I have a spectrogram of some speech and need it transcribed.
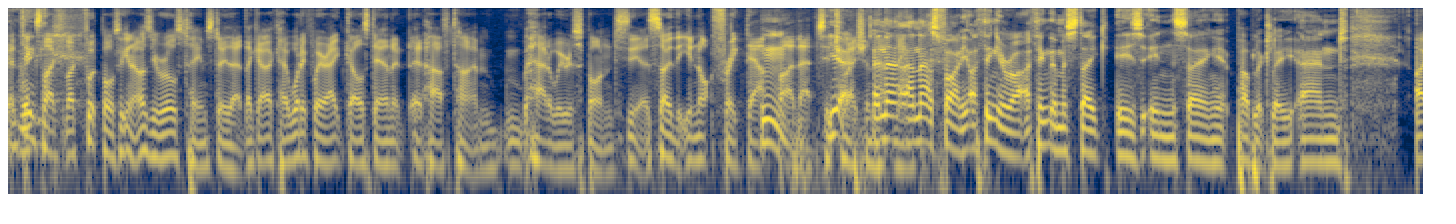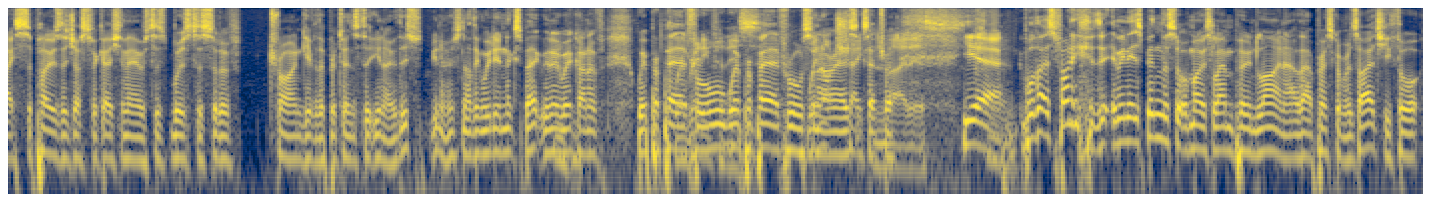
And things like like football, you know, Aussie rules teams do that. They go, okay, what if we're eight goals down at, at half time? How do we respond? You know, so that you're not freaked out hmm. by that situation. Yeah, and, that, and that's fine. I think you're right. I think the mistake is in saying it publicly, and I suppose the justification there was to, was to sort of try and give the pretense that you know this you know it's nothing we didn't expect you know, we're mm-hmm. kind of we're prepared We're for all for we're prepared for all scenarios etc by yeah. Well, that's funny because I mean, it's been the sort of most lampooned line out of that press conference. I actually thought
